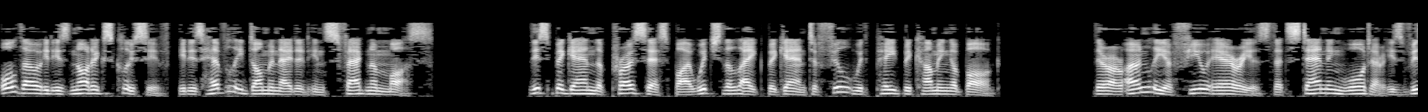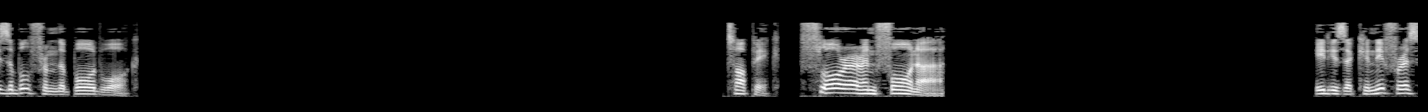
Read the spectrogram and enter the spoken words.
Although it is not exclusive, it is heavily dominated in sphagnum moss. This began the process by which the lake began to fill with peat becoming a bog. There are only a few areas that standing water is visible from the boardwalk. Topic: Flora and fauna. It is a coniferous,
